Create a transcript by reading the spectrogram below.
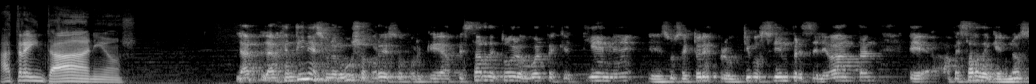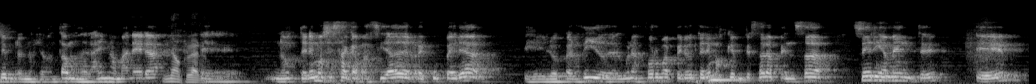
a 30 años. La, Argentina es un orgullo por eso, porque a pesar de todos los golpes que tiene, sus sectores productivos siempre se levantan, a pesar de que no siempre nos levantamos de la misma manera, no, claro. no tenemos esa capacidad de recuperar eh, lo perdido de alguna forma, pero tenemos que empezar a pensar seriamente eh,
